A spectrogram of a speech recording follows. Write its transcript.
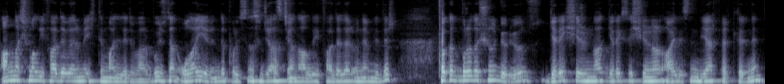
anlaşmalı ifade verme ihtimalleri var. Bu yüzden olay yerinde polisin sıcağı sıcağına aldığı ifadeler önemlidir. Fakat burada şunu görüyoruz. Gerek Şirinal gerekse Şirinal ailesinin diğer fertlerinin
